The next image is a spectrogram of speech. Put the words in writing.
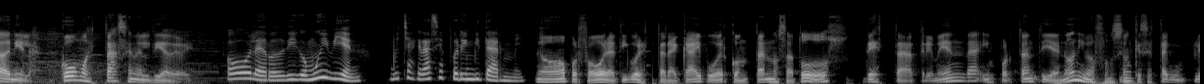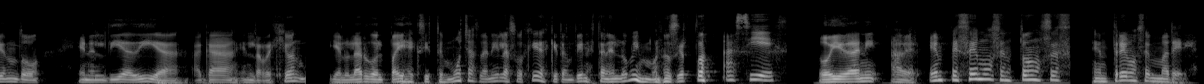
Daniela, ¿cómo estás en el día de hoy? Hola Rodrigo, muy bien. Muchas gracias por invitarme. No, por favor, a ti por estar acá y poder contarnos a todos de esta tremenda, importante y anónima función que se está cumpliendo en el día a día acá en la región y a lo largo del país existen muchas Danielas Ojedas que también están en lo mismo, ¿no es cierto? Así es. Oye, Dani, a ver, empecemos entonces, entremos en materia.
